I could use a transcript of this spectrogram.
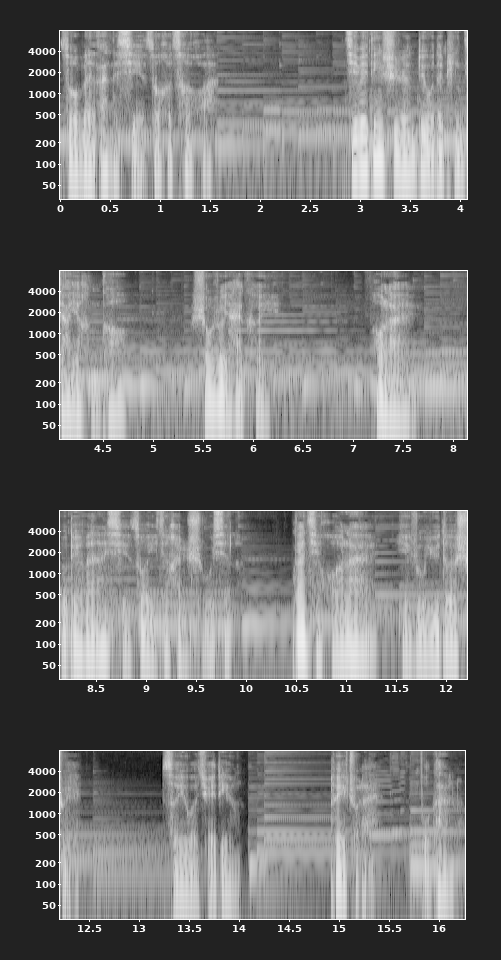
做文案的写作和策划，几位电视人对我的评价也很高，收入也还可以。后来，我对文案写作已经很熟悉了，干起活来也如鱼得水，所以我决定退出来不干了。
